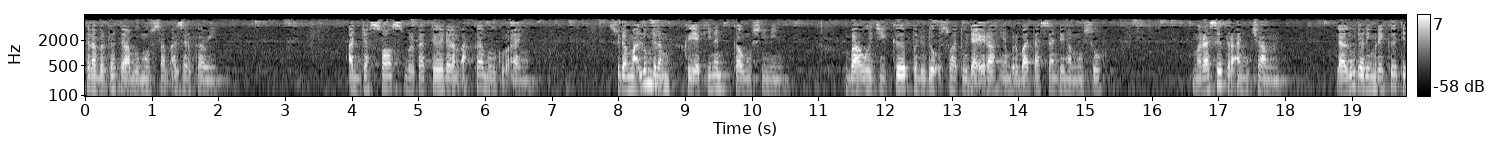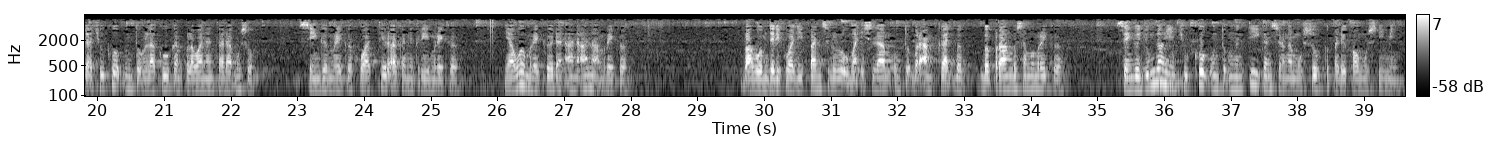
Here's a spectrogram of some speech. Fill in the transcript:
telah berkata Abu Musab Az-Zarkawi Al-Jassas berkata dalam Ahkamul Quran Sudah maklum dalam keyakinan kaum muslimin Bahawa jika penduduk suatu daerah yang berbatasan dengan musuh Merasa terancam Lalu dari mereka tidak cukup untuk melakukan perlawanan terhadap musuh Sehingga mereka khawatir akan negeri mereka Nyawa mereka dan anak-anak mereka bahawa menjadi kewajipan seluruh umat Islam untuk berangkat berperang bersama mereka. Sehingga jumlah yang cukup untuk menghentikan serangan musuh kepada kaum muslimin.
